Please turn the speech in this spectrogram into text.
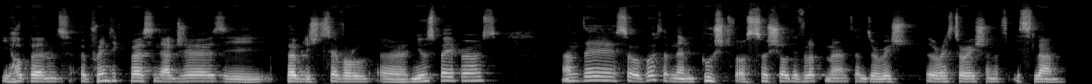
he opened a printing press in Algiers. He published several uh, newspapers. And they, so both of them pushed for social development and the, the restoration of Islam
